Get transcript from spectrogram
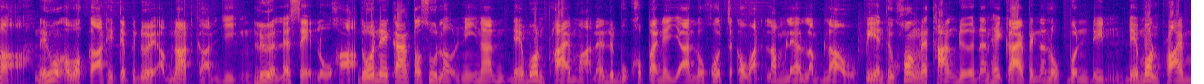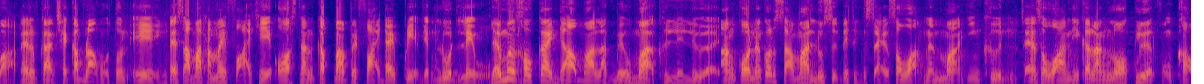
ตาในห้วงอวกาศที่เต็มไปด้วยอำนาจการยิง เลือดและเศษโลหะ โดยในการต่อสู้เหล่านี้นั้นเดมอนพรายมานั้นได้บุกเข้าไปในยานโลโคจักรวรรดิลำแล้วลำเล่า เปลี่ยนทุกห้องและทางเดินนั้นให้กลายเป็นนรกบนดิน เดมอนพรายมาได้ทำการใช้กำลังของตนเอง และสามารถทำให้ฝ่ายเคออสนั้นกลับมาเป็นฝ่ายได้เปรียบอย่างรวดเร็ว และเมื่อเข้าใกล้ดาวมาลักเบลมากขึ้นเรื่อยๆ อังกอร์นั้นก็สามารถรู้สึกได้ถึงแสงสว่างนั้นมากยิ่งขึ้น แสงสว่างนี้กำลังลอกเลือดของเขา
